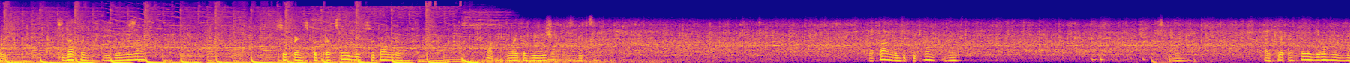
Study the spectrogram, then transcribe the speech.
Ой. Сідати в Юниза. Все, в принципі, працює, все добре. Так, давайте виїжджати звідси. Та там вроді підняв, да? Так, я, якою дорогою буду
